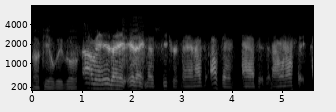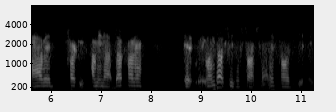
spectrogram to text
I kill big bucks." I mean, it ain't it ain't no secret, man. I've I've been avid, and I, when I say avid turkey, I mean uh, duck hunter. It, when duck season starts, man, it's hard to get me.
